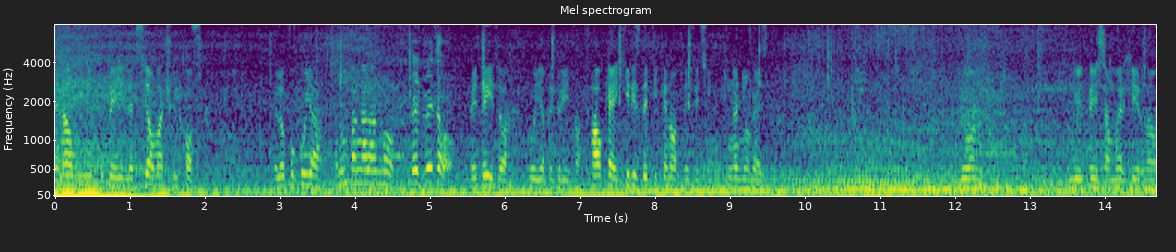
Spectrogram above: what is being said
and now we need to pay. Let's see how much will cost. Hello po kuya, anong pangalan mo? Pedrito. Pedrito, kuya Pedrito. Ah, okay, here is the ticket, not everything. Tingnan nyo guys. Yun. We will pay somewhere here now.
